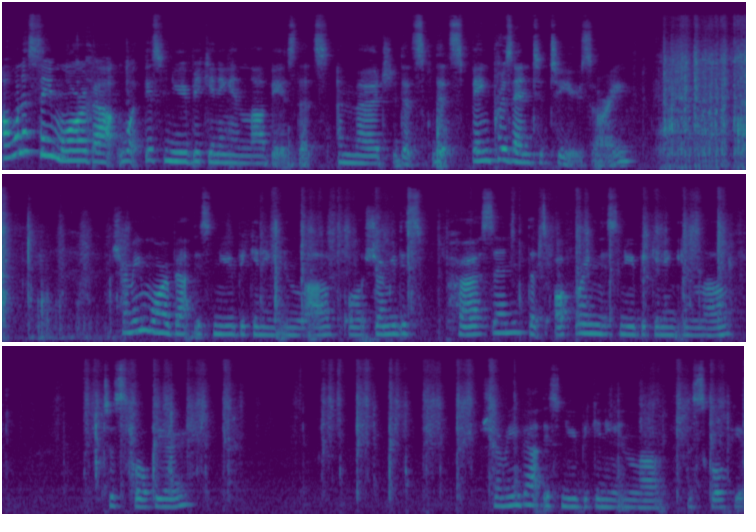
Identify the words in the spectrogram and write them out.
I want to see more about what this new beginning in love is that's emerged, that's that's being presented to you. Sorry. Show me more about this new beginning in love, or show me this person that's offering this new beginning in love to Scorpio. Show me about this new beginning in love for Scorpio.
